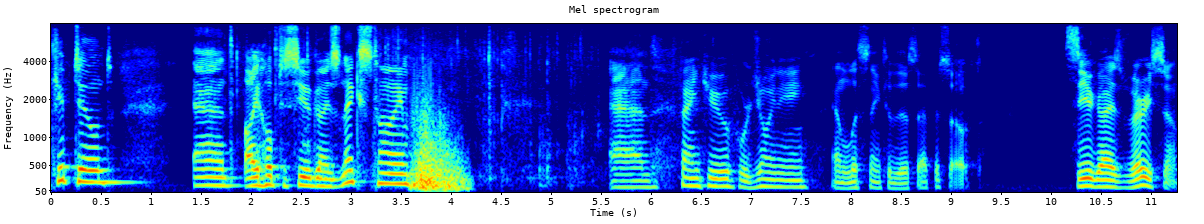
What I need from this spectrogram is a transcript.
keep tuned and I hope to see you guys next time. And thank you for joining and listening to this episode. See you guys very soon.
